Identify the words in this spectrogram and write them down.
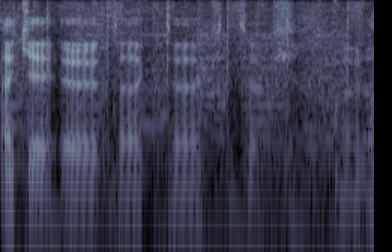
Ok, euh, tac, tac, tac. Voilà.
